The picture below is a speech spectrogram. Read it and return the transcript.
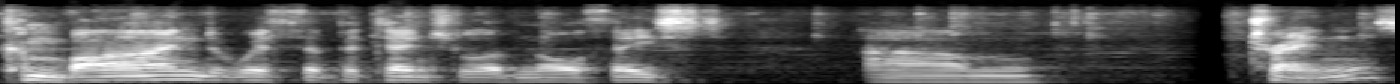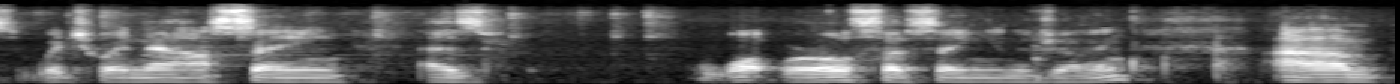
combined with the potential of northeast um, trends, which we're now seeing as what we're also seeing in the drilling. Um,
